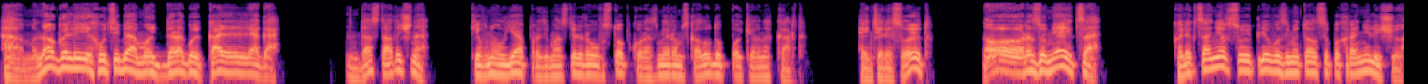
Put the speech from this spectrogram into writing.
«А много ли их у тебя, мой дорогой коллега?» «Достаточно», — кивнул я, продемонстрировав стопку размером с колоду покерных карт. «Интересует?» «Ну, разумеется!» Коллекционер суетливо заметался по хранилищу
